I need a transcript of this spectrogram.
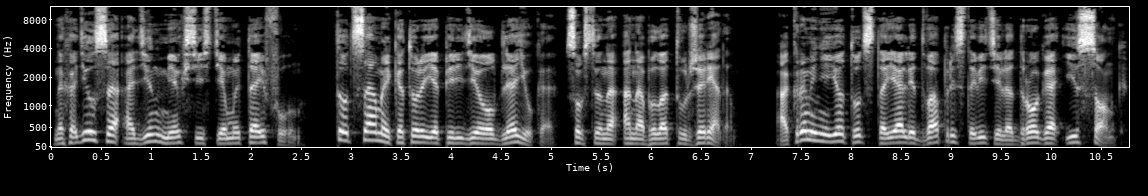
находился один мех системы «Тайфун». Тот самый, который я переделал для Юка. Собственно, она была тут же рядом. А кроме нее тут стояли два представителя Дрога и Сонг,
